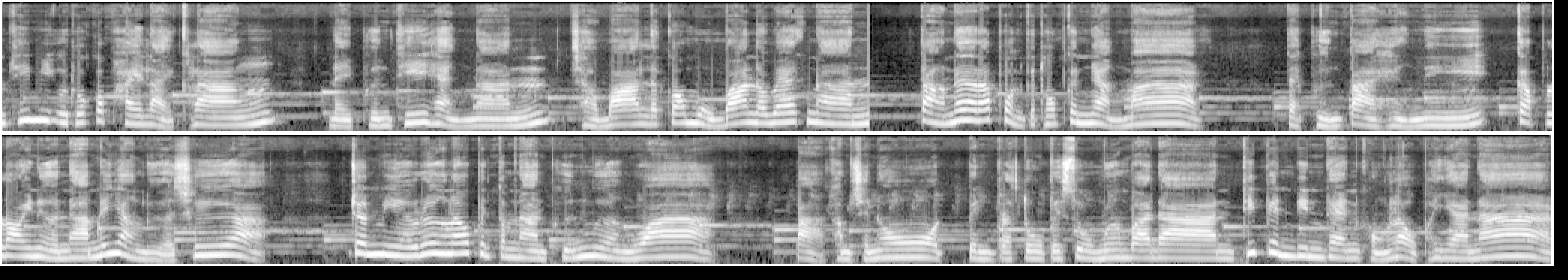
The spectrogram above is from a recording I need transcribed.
ำที่มีอุทกภัยหลายครั้ง ในพื้นที่แห่งนั้น ชาวบ้านและก็หมู่บ้านละแวกนั้น ต่างได้รับผลกระทบกันอย่างมาก แต่ผืนป่าแห่งนี้กลับลอยเหนือน้ำได้อย่างเหลือเชื่อ จนมีเรื่องเล่าเป็นตำนานพื้นเมืองว่าป่าคำชะโนดเป็นประตูไปสู่เมืองบาดาลที่เป็นดินแดนของเหล่าพญานาค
